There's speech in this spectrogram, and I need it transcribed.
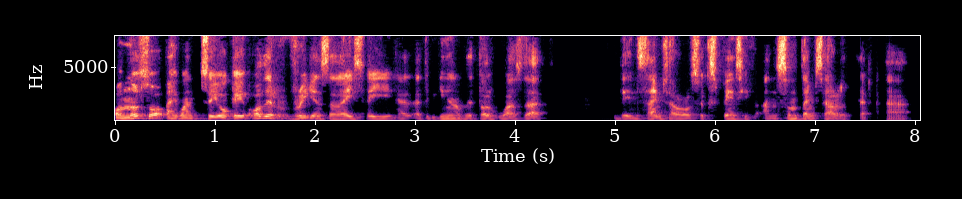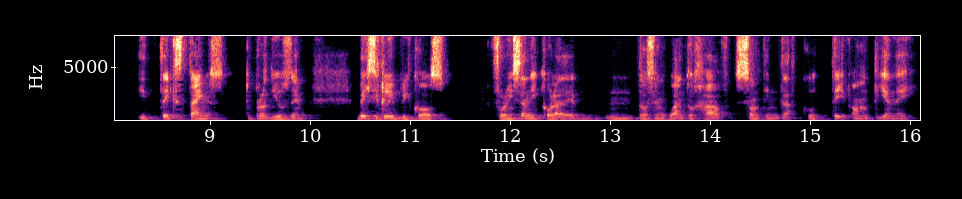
And also I want to say, okay, other regions that I say at, at the beginning of the talk was that the enzymes are also expensive and sometimes are, uh, it takes time to produce them. Basically because, for instance, E. coli doesn't want to have something that could take on DNA.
